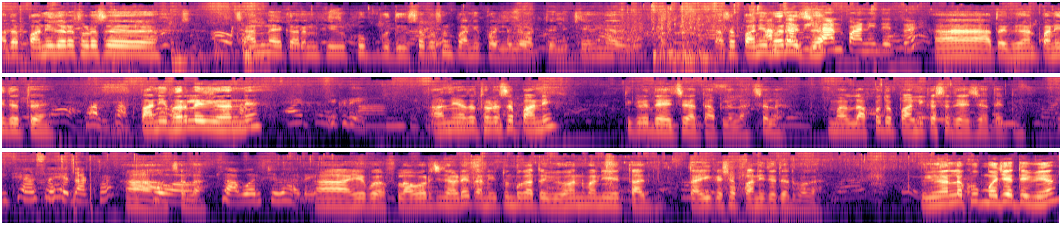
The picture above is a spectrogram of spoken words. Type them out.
आता पाणी जरा थोडंसं छान नाही कारण की खूप दिवसापासून पाणी पडलेलं वाटतं आणि चेंज नाही झालं. असं पाणी आमचा भरायचं. विहान पाणी देतोय. हा आता विहान पाणी देतोय. पाणी भरलंय विहानने. इकडे. आणि आता थोडंसं पाणी तिकडे द्यायचं आता आपल्याला. चला तुम्हाला दाखवतो पाणी कसं द्यायचं आता इथून. इथे असं हे दाखवा. हा चला. फ्लावरचे झाड आहे हा हे बघा फ्लावरची झाड आहेत आणि इथून बघा आता विहान पाणी आहे. ता- ताई कशा पाणी देतात बघा. विहानला खूप मजा येते विहान.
